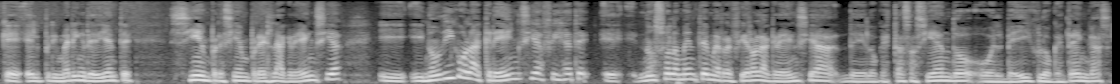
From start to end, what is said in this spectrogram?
que el primer ingrediente siempre, siempre es la creencia. Y, y no digo la creencia, fíjate, eh, no solamente me refiero a la creencia de lo que estás haciendo o el vehículo que tengas.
